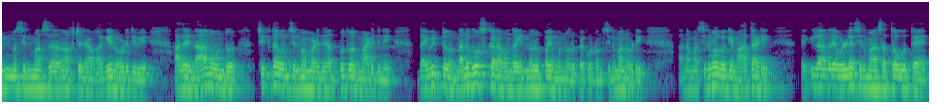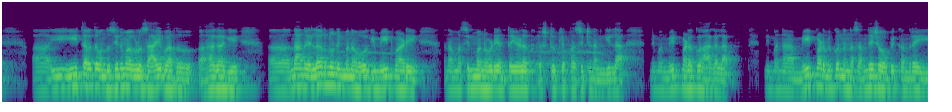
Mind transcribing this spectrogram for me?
ನಿಮ್ಮ ಸಿನಿಮಾ ಸಹ ಅಷ್ಟೇ, ನಾವು ಹಾಗೆ ನೋಡಿದ್ದೀವಿ ಆದರೆ ನಾನು ಒಂದು ಚಿಕ್ಕದಾಗ ಒಂದು ಸಿನಿಮಾ ಮಾಡಿದ್ದೀನಿ, ಅದ್ಭುತವಾಗಿ ಮಾಡಿದ್ದೀನಿ. ದಯವಿಟ್ಟು ನನಗೋಸ್ಕರ ಒಂದು ಇನ್ನೂರು ರೂಪಾಯಿ, ಮುನ್ನೂರು ರೂಪಾಯಿ ಕೊಟ್ಟು ಒಂದು ಸಿನಿಮಾ ನೋಡಿ. ನಮ್ಮ ಸಿನಿಮಾ ಬಗ್ಗೆ ಮಾತಾಡಿ. ಇಲ್ಲ ಅಂದರೆ ಒಳ್ಳೆ ಸಿನಿಮಾ ಸತ್ತೋಗುತ್ತೆ. ಈ ಈ ಥರದ ಒಂದು ಸಿನಿಮಾಗಳು ಸಾಯಬಾರ್ದು. ಹಾಗಾಗಿ ನಾನು ಎಲ್ಲರನ್ನೂ ನಿಮ್ಮನ್ನು ಹೋಗಿ ಮೀಟ್ ಮಾಡಿ, ನಮ್ಮ ಸಿನಿಮಾ ನೋಡಿ ಅಂತ ಹೇಳೋಕ್ಕೆ ಅಷ್ಟು ಕೆಪಾಸಿಟಿ ನನಗಿಲ್ಲ. ನಿಮ್ಮನ್ನು ಮೀಟ್ ಮಾಡೋಕ್ಕೂ ಆಗಲ್ಲ. ನಿಮ್ಮನ್ನು ಮೀಟ್ ಮಾಡಬೇಕು ನನ್ನ ಸಂದೇಶ ಹೋಗ್ಬೇಕಂದ್ರೆ ಈ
